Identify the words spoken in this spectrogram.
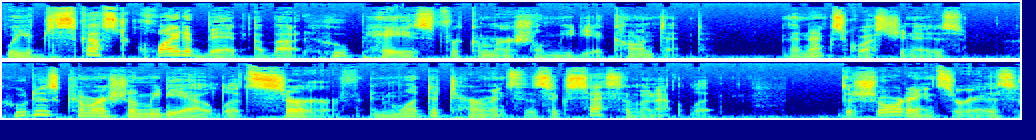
We have discussed quite a bit about who pays for commercial media content. The next question is who does commercial media outlets serve, and what determines the success of an outlet? The short answer is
